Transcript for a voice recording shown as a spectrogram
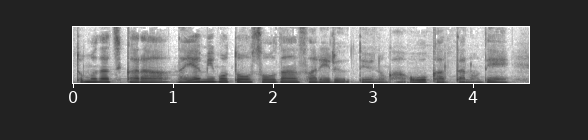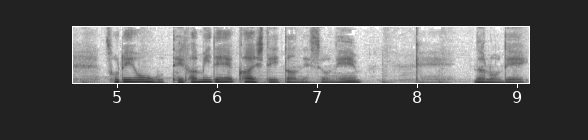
友達から悩み事を相談されるというのが多かったのでそれを手紙で返していたんですよね。なので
